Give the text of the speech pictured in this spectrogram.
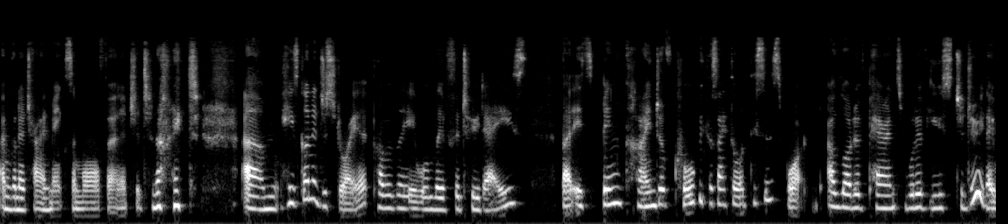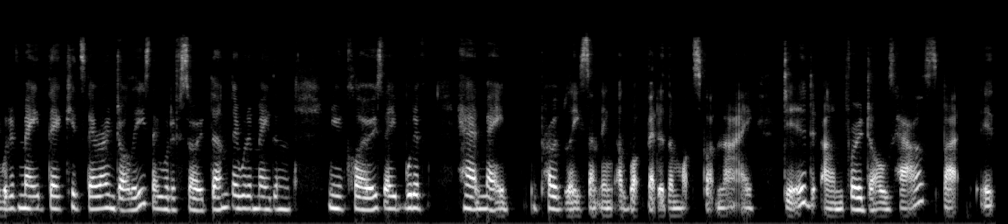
I'm going to try and make some more furniture tonight. Um, he's going to destroy it. Probably it will live for two days. But it's been kind of cool because I thought this is what a lot of parents would have used to do. They would have made their kids their own dollies. They would have sewed them. They would have made them new clothes. They would have handmade probably something a lot better than what Scott and I did um, for a doll's house. But it,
